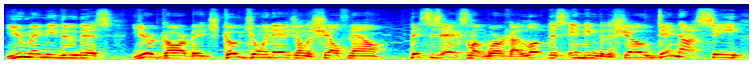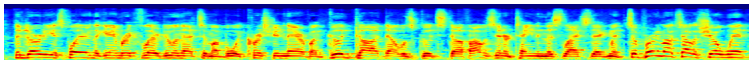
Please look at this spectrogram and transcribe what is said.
you made me do this. You're garbage. Go join Edge on the shelf now. This is excellent work. I love this ending to the show. Did not see the dirtiest player in the game, Ric Flair, doing that to my boy Christian there, but good God, that was good stuff. I was entertained in this last segment. So pretty much how the show went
